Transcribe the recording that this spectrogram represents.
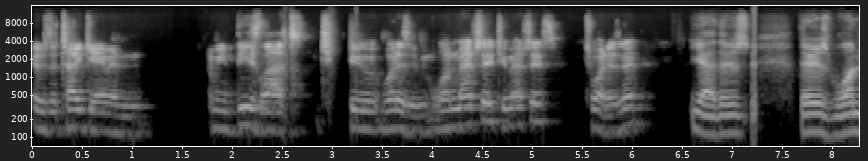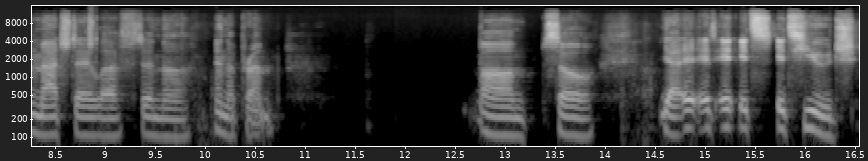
it was a tight game, and I mean these last two, what is it, one match day, two match days, it's one, isn't it? Yeah, there's there's one match day left in the in the prem. Um, so yeah, it, it, it's it's huge.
